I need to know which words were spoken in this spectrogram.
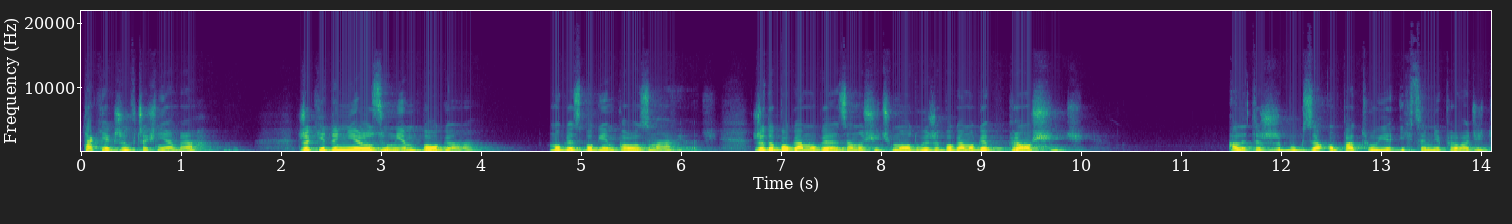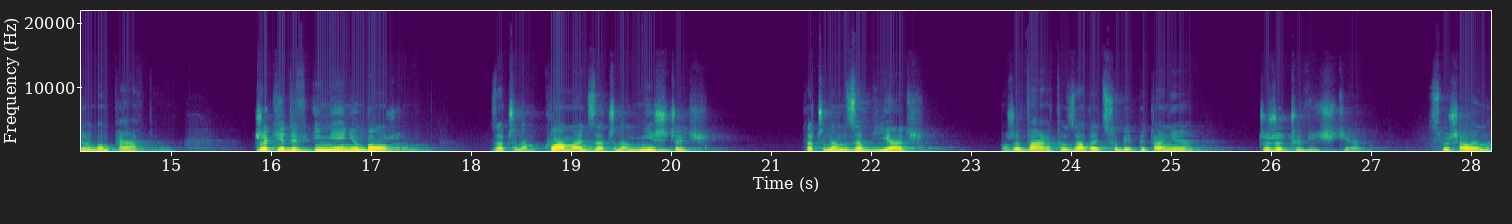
tak jak żył wcześniej Abraham. Że kiedy nie rozumiem Boga, mogę z Bogiem porozmawiać, że do Boga mogę zanosić modły, że Boga mogę prosić, ale też, że Bóg zaopatruje i chce mnie prowadzić drogą prawdy. Że kiedy w imieniu Bożym zaczynam kłamać, zaczynam niszczyć, zaczynam zabijać, może warto zadać sobie pytanie, czy rzeczywiście słyszałem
